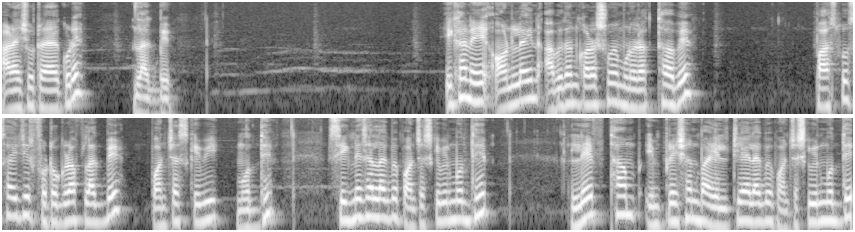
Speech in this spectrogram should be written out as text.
আড়াইশো টাকা করে লাগবে। এখানে অনলাইন আবেদন করার সময় মনে রাখতে হবে পাসপোর্ট সাইজের ফটোগ্রাফ লাগবে পঞ্চাশ কেবি মধ্যে সিগনেচার লাগবে পঞ্চাশ কেবির মধ্যে লেফট থাম্প ইমপ্রেশন বা এলটিআই লাগবে পঞ্চাশ কেবির মধ্যে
